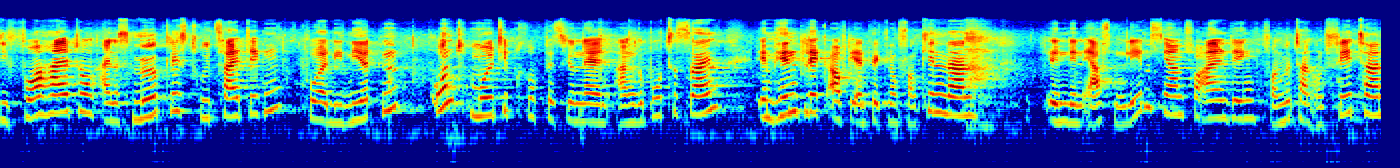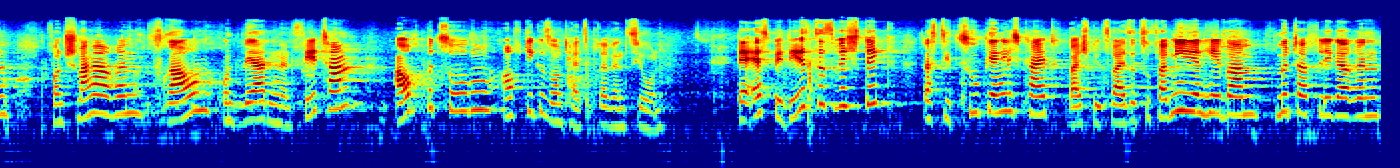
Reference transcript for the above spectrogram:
die Vorhaltung eines möglichst frühzeitigen, koordinierten und multiprofessionellen Angebotes sein, im Hinblick auf die Entwicklung von Kindern, in den ersten Lebensjahren vor allen Dingen, von Müttern und Vätern, von schwangeren Frauen und werdenden Vätern, auch bezogen auf die Gesundheitsprävention. Der SPD ist es wichtig, dass die Zugänglichkeit beispielsweise zu Familienhebammen, Mütterpflegerinnen,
